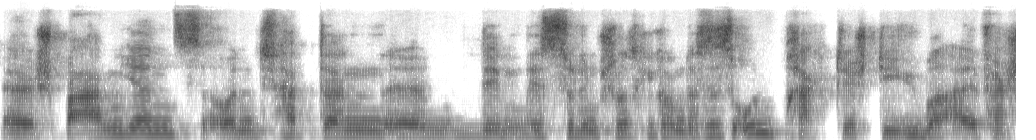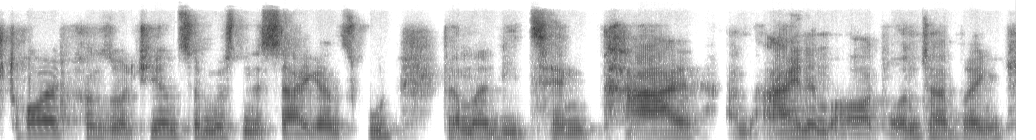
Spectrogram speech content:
äh, Spaniens und hat dann äh, ist zu dem Schluss gekommen, das ist unpraktisch, die überall verstreut konsultieren zu müssen. Es sei ganz gut, wenn man die zentral an einem Ort unterbringt.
